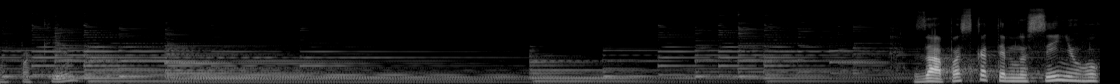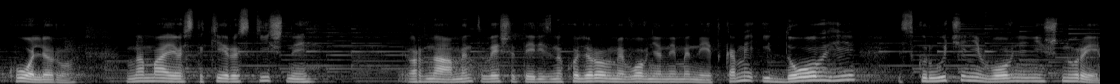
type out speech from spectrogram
навпаки. Запаска темно-синього кольору. Вона має ось такий розкішний орнамент, вишитий різнокольоровими вовняними нитками і довгі скручені вовняні шнури.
